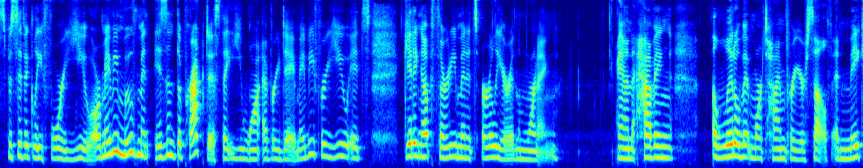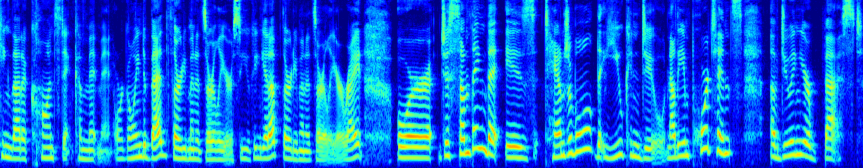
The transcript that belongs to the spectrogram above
specifically for you. Or maybe movement isn't the practice that you want every day. Maybe for you, it's getting up 30 minutes earlier in the morning and having a little bit more time for yourself and making that a constant commitment or going to bed 30 minutes earlier so you can get up 30 minutes earlier, right? Or just something that is tangible that you can do. Now, the importance of doing your best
